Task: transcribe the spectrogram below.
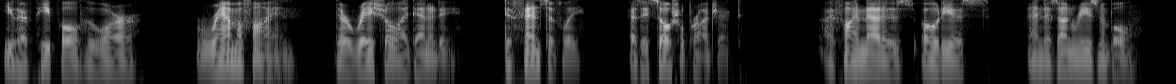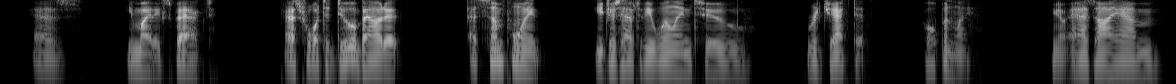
you have people who are ramifying their racial identity defensively as a social project, I find that as odious and as unreasonable as you might expect. As for what to do about it, at some point, you just have to be willing to reject it openly. You know, as I am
